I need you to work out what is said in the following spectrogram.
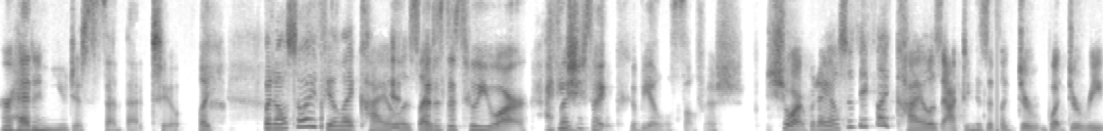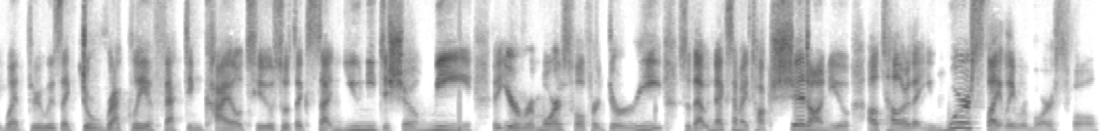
her head and you just said that too. Like, But also, I feel like Kyle it- is like but is this who you are? I think like- she's like could be a little selfish. Sure, but I also think like Kyle is acting as if like Dur- what Dorit went through is like directly affecting Kyle too. So it's like Sutton, you need to show me that you're remorseful for Dorit, so that next time I talk shit on you, I'll tell her that you were slightly remorseful.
